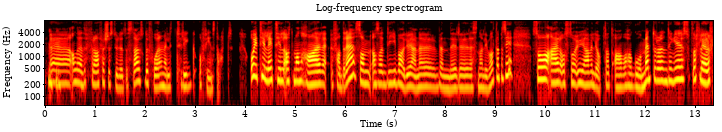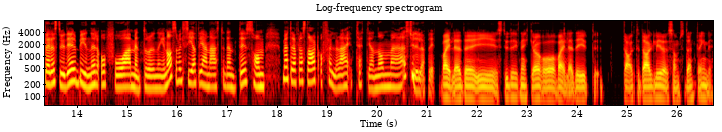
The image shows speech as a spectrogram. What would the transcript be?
eh, allerede fra første studietestdag, så du får en veldig trygg og fin start. Og i tillegg til at man har faddere, som altså, de varer jo gjerne venner resten av livet, alt, jeg på å si, så er også UiA veldig opptatt av å ha gode mentorordninger. Så flere og flere studier begynner å få mentorordninger nå, som vil si at det gjerne er studenter som møter deg fra start og følger deg tett gjennom eh, studieløpet ditt. Veileder i studieteknikker og veileder i dag-til-dag-livet som student, egentlig.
